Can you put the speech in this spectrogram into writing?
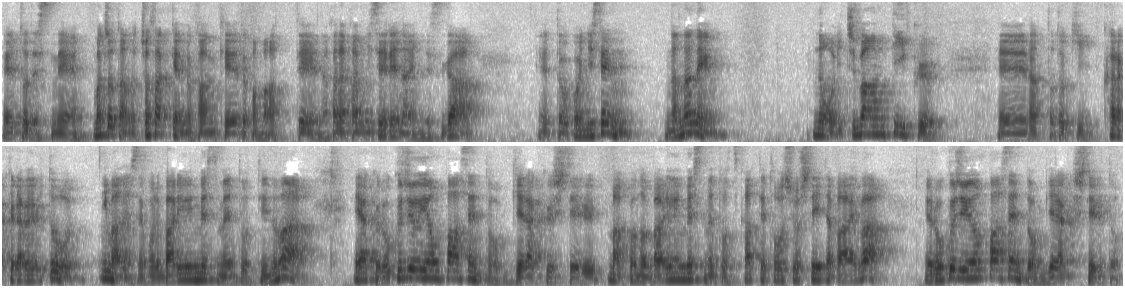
えっとですねまあちょっとあの著作権の関係とかもあってなかなか見せれないんですがえっとこれ2007年の一番ピーク、えーだった時から比べると今ですねこのバリューインベストメントっていうのは約64%下落している、まあ、このバリューインベストメントを使って投資をしていた場合は64%下落していると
